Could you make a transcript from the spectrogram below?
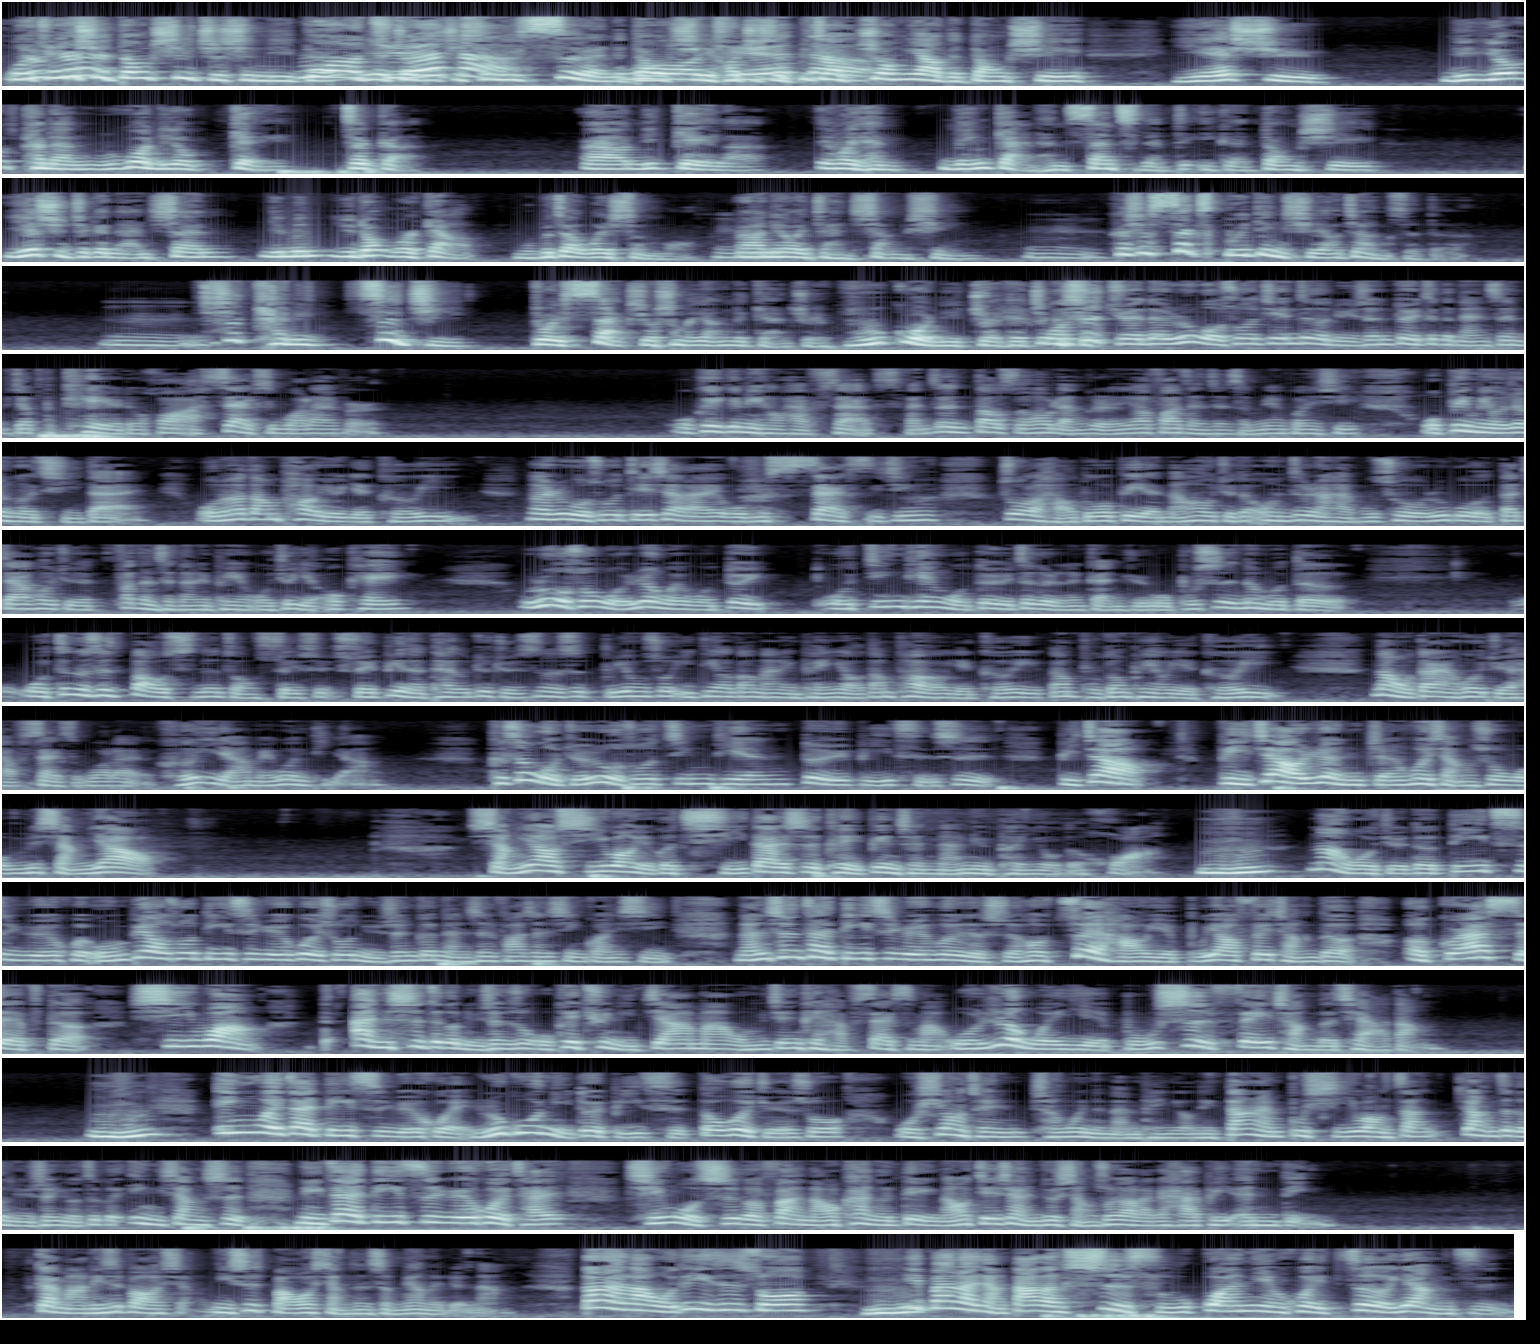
我觉得有些东西只是你的，我觉得你觉得只是你私人的东西，或者是比较重要的东西，也许。你有可能，如果你有给这个，然后你给了，因为很敏感、很 sensitive 的一个东西，也许这个男生你们 you don't work out，我不知道为什么，然后你会很伤心。嗯，可是 sex 不一定是要这样子的。嗯，就是看你自己对 sex 有什么样的感觉。如果你觉得这个，我是觉得，如果说今天这个女生对这个男生比较不 care 的话，sex whatever。我可以跟你好 have sex，反正到时候两个人要发展成什么样关系，我并没有任何期待。我们要当炮友也可以。那如果说接下来我们 sex 已经做了好多遍，然后觉得哦你这个人还不错，如果大家会觉得发展成男女朋友，我觉得也 OK。如果说我认为我对我今天我对于这个人的感觉，我不是那么的，我真的是抱持那种随随随便的态度，就觉得真的是不用说一定要当男女朋友，当炮友也可以，当普通朋友也可以。那我当然会觉得 have sex what I 可以啊，没问题啊。可是我觉得，如果说今天对于彼此是比较比较认真，会想说我们想要想要希望有个期待是可以变成男女朋友的话，嗯哼，那我觉得第一次约会，我们不要说第一次约会说女生跟男生发生性关系，男生在第一次约会的时候，最好也不要非常的 aggressive 的希望暗示这个女生说：“我可以去你家吗？我们今天可以 have sex 吗？”我认为也不是非常的恰当。嗯哼，因为在第一次约会，如果你对彼此都会觉得说，我希望成成为你的男朋友，你当然不希望让让这个女生有这个印象是你在第一次约会才请我吃个饭，然后看个电影，然后接下来你就想说要来个 happy ending，干嘛？你是把我想你是把我想成什么样的人啊？当然啦，我的意思是说，嗯、一般来讲，大家的世俗观念会这样子，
